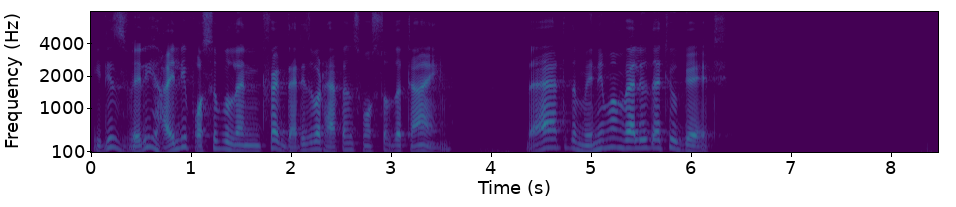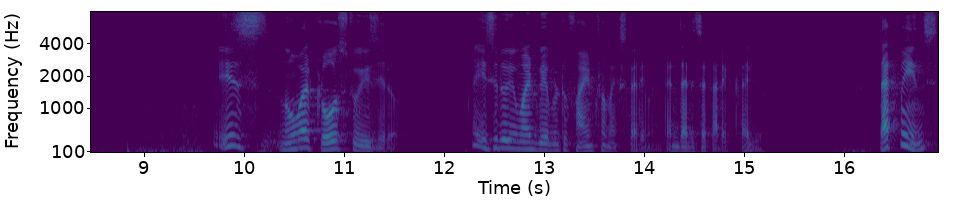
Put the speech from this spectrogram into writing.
It is very highly possible and in fact that is what happens most of the time that the minimum value that you get is nowhere close to E0. E0 you might be able to find from experiment and that is the correct value. That means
